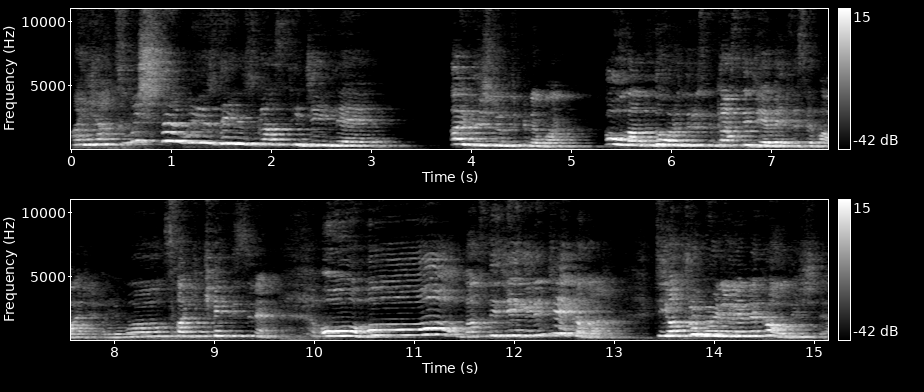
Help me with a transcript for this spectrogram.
Ay yatmışlar bu yüzde yüz gazeteciyle. Ay bir de şunun tipine bak. Oğlan da doğru dürüst bir gazeteciye beklese bari. Ay aman sanki kendisine. Oho gazeteciye gelinceye kadar. Tiyatro böylelerine kaldı işte.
